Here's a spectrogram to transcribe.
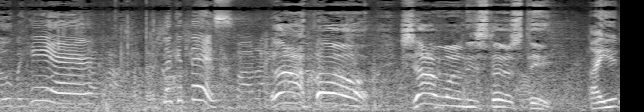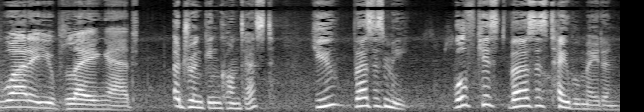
over here. Look at this. Oh, someone is thirsty. Are you? What are you playing at? A drinking contest. You versus me. Wolf-kissed versus Table Maiden.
